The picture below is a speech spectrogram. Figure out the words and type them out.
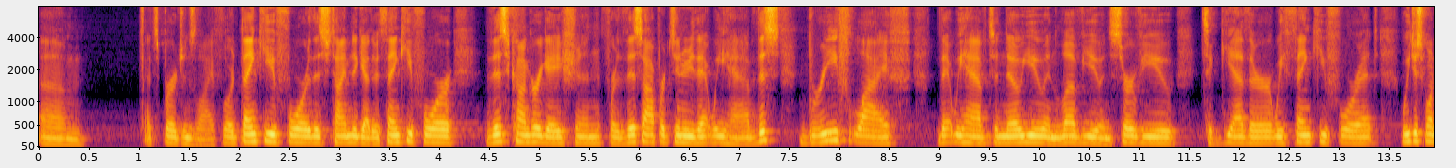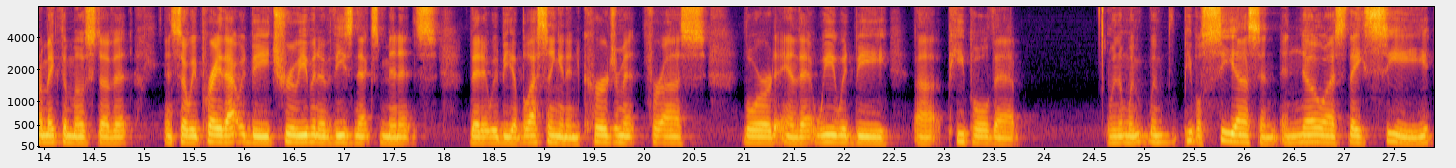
Um, at Spurgeon's life. Lord, thank you for this time together. Thank you for this congregation, for this opportunity that we have, this brief life that we have to know you and love you and serve you together. We thank you for it. We just want to make the most of it. And so we pray that would be true even of these next minutes, that it would be a blessing and encouragement for us, Lord, and that we would be uh, people that when, when, when people see us and, and know us, they see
